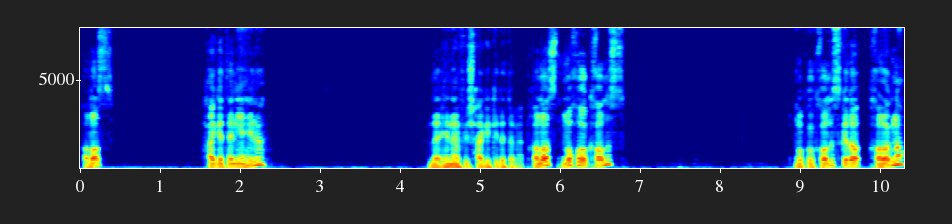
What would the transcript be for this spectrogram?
خلاص؟ حاجة تانية هنا؟ لا هنا مفيش حاجة كده تمام. خلاص نخرج خالص. نخرج خالص كده خرجنا.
